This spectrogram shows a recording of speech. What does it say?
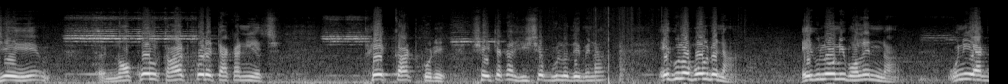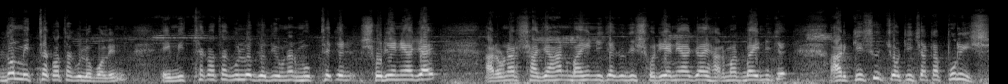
যে নকল কার্ড করে টাকা নিয়েছে ফেক কার্ড করে, সেই টাকার হিসেবগুলো দেবে না। এগুলো বলবে না। এগুলো উনি বলেন না। উনি একদম মিথ্যা কথাগুলো বলেন। এই মিথ্যা কথাগুলো যদি ওনার মুখ থেকে সরিয়ে নেওয়া যায় আর ওনার শাহজাহান বাহিনীকে যদি সরিয়ে নেওয়া যায় হারমাদ বাহিনীকে আর কিছু চটিচাটা পুলিশ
